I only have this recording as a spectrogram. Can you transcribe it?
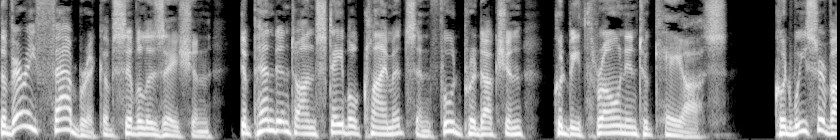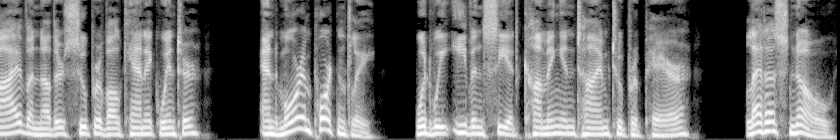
The very fabric of civilization, dependent on stable climates and food production, could be thrown into chaos. Could we survive another supervolcanic winter? And more importantly, would we even see it coming in time to prepare? Let us know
